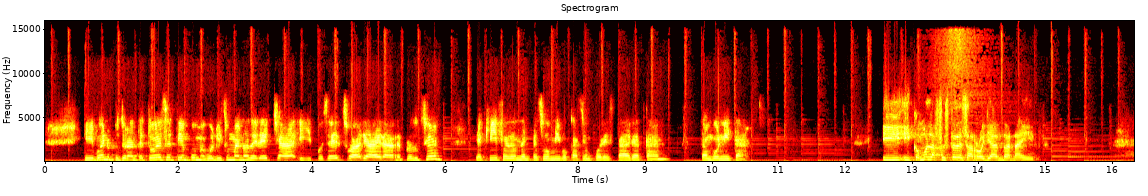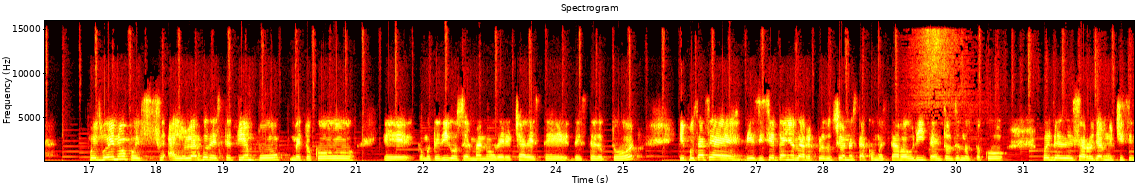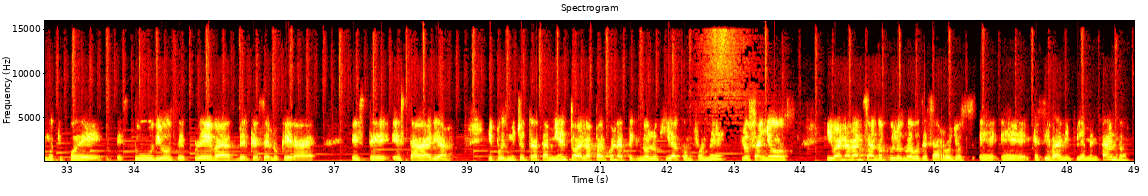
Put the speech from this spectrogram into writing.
Y bueno, pues durante todo ese tiempo me volví su mano derecha y pues él, su área era reproducción. Y aquí fue donde empezó mi vocación por esta área tan, tan bonita. ¿Y, cómo la fuiste desarrollando, Anaid? Pues bueno, pues a lo largo de este tiempo me tocó, eh, como te digo, ser mano derecha de este, de este doctor. Y pues hace 17 años la reproducción no está como estaba ahorita, entonces nos tocó pues de desarrollar muchísimo tipo de, de estudios, de pruebas, ver crecer lo que era este, esta área y pues mucho tratamiento a la par con la tecnología conforme los años iban avanzando, pues los nuevos desarrollos eh, eh, que se iban implementando.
